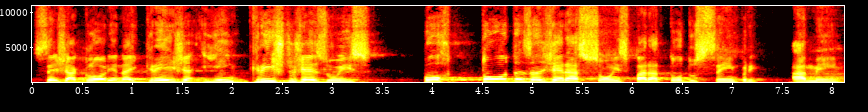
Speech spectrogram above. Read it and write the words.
seja a glória na igreja e em Cristo Jesus, por todas as gerações, para todos sempre. Amém.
